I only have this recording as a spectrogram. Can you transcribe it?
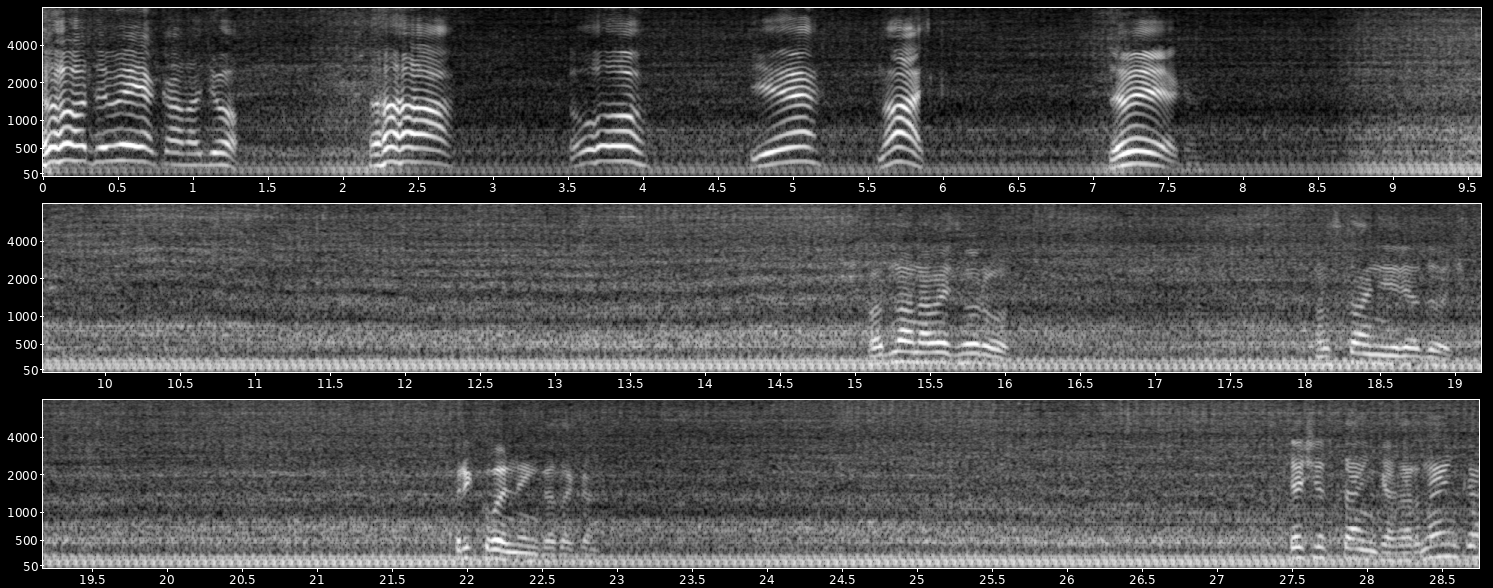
О, диви, яка Надьо. Ага. О! Є! Наська! Диви яка! Одна на весь город. Останній рядочок. Прикольненька така. Ця чистенька, гарненька.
